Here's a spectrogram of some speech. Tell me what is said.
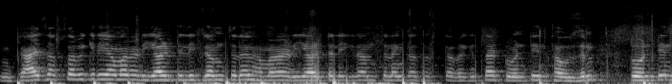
गाइस आप सभी के लिए हमारा रियल टेलीग्राम चैनल हमारा रियल टेलीग्राम चैनल का सब्सक्राइबर कितना? Twenty thousand twenty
